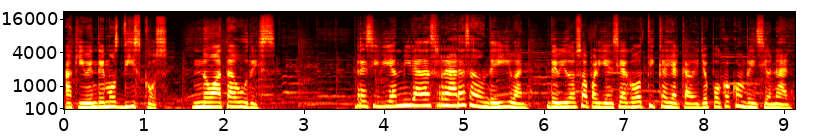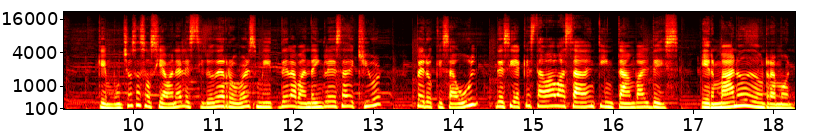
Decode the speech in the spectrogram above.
aquí vendemos discos, no ataúdes. Recibían miradas raras a donde iban, debido a su apariencia gótica y al cabello poco convencional, que muchos asociaban al estilo de Robert Smith de la banda inglesa The Cure pero que Saúl decía que estaba basada en Tintán Valdés, hermano de Don Ramón.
